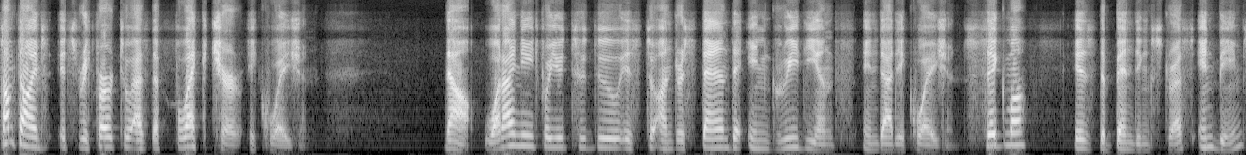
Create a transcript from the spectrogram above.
Sometimes it's referred to as the flexure equation. Now, what I need for you to do is to understand the ingredients in that equation. Sigma is the bending stress in beams.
